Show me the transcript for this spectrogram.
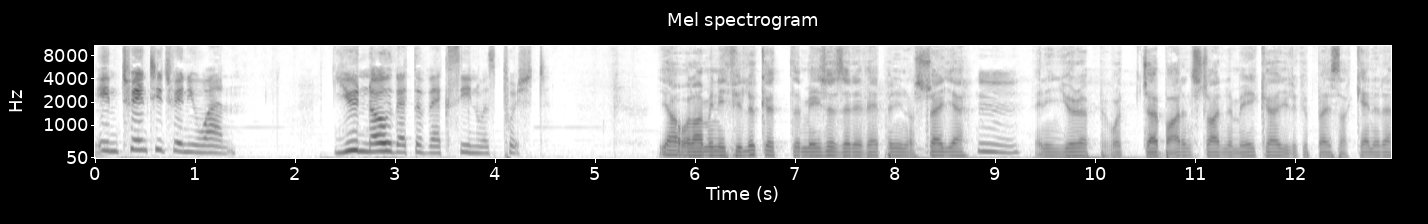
in 2021, you know that the vaccine was pushed. Yeah, well, I mean, if you look at the measures that have happened in Australia Mm. and in Europe, what Joe Biden's tried in America, you look at places like Canada,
